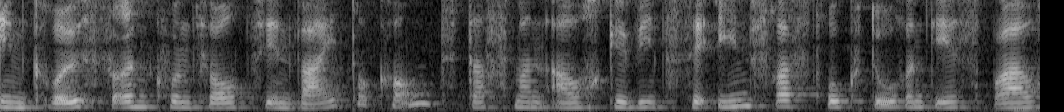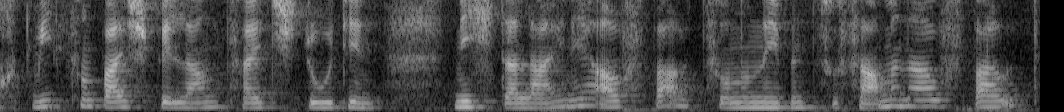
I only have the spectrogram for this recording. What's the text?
in größeren Konsortien weiterkommt, dass man auch gewisse Infrastrukturen, die es braucht, wie zum Beispiel Langzeitstudien, nicht alleine aufbaut, sondern eben zusammen aufbaut,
